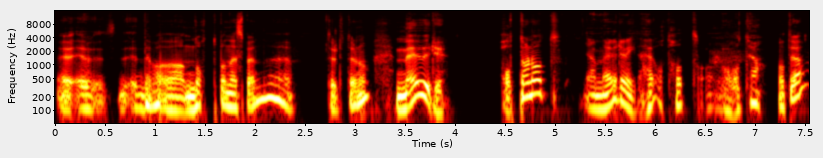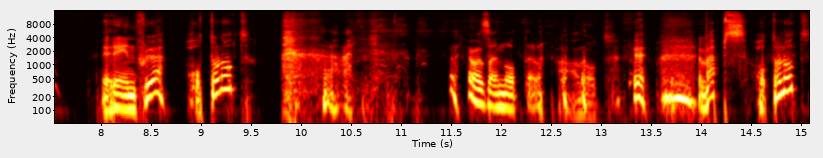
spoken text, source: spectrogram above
Eh, eh, Det var not på Nespen. eh? Maur, hot or not? Ja, maur er viktig. Hot, hot. Hot, ja. Hot, ja. Reinflue, hot or not? Jeg må si not der, ja not. Veps, hot or not?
